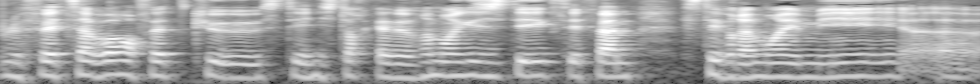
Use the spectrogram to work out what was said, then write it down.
le fait de savoir en fait que c'était une histoire qui avait vraiment existé, que ces femmes s'étaient vraiment aimées. euh,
